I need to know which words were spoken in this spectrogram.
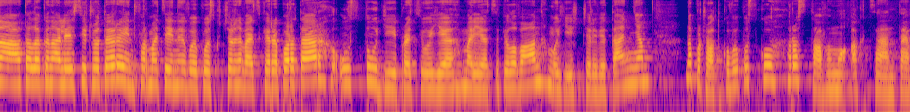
На телеканалі Сі 4 інформаційний випуск Чернівецький репортер. У студії працює Марія Цепілован. Мої щирі вітання. На початку випуску розставимо акценти.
